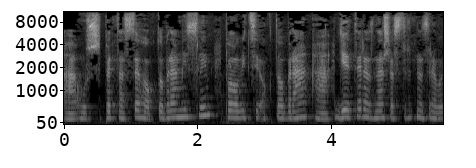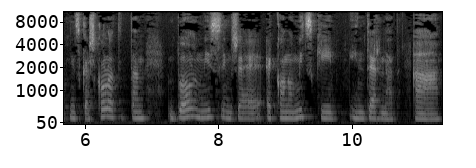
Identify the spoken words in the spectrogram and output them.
a už 15. oktobra, myslím, v polovici oktobra a kde je teraz naša stredná zdravotnícka škola, to tam bol, myslím, že ekonomický internát. A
